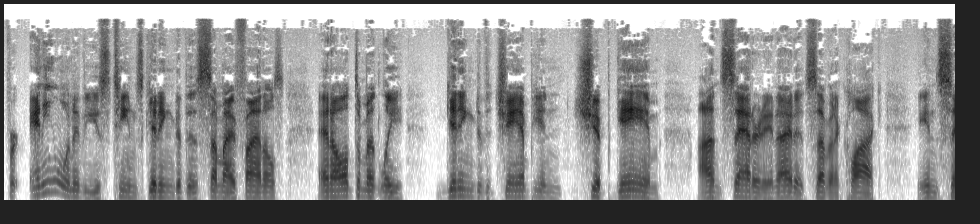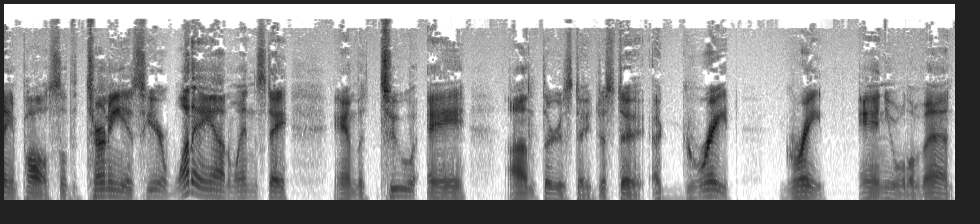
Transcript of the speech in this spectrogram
for any one of these teams getting to the semifinals and ultimately getting to the championship game on Saturday night at 7 o'clock in St. Paul. So the tourney is here, 1A on Wednesday and the 2A on Thursday. Just a, a great, great annual event.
